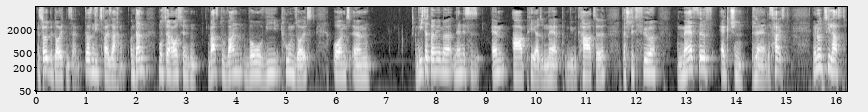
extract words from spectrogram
Es soll bedeutend sein. Das sind die zwei Sachen. Und dann musst du herausfinden, was du wann, wo, wie tun sollst. Und ähm, wie ich das bei mir immer nenne, ist es MAP, also Map, wie Karte. Das steht für Massive Action Plan. Das heißt, wenn du ein Ziel hast,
